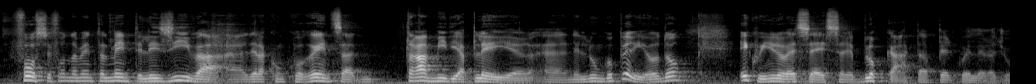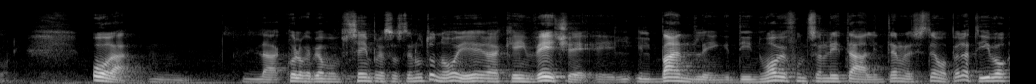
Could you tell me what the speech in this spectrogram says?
fosse fondamentalmente lesiva eh, della concorrenza tra media player eh, nel lungo periodo e quindi dovesse essere bloccata per quelle ragioni. Ora, la, quello che abbiamo sempre sostenuto noi era che invece il, il, bundling di nuove funzionalità all'interno del sistema operativo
